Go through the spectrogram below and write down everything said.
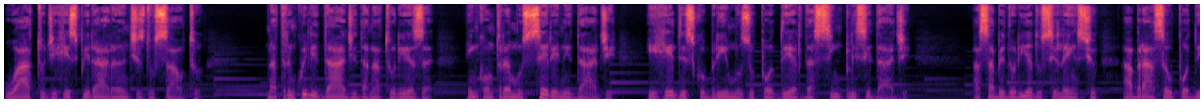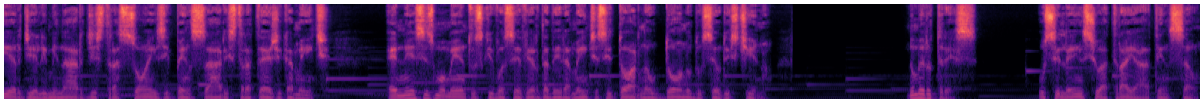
o ato de respirar antes do salto. Na tranquilidade da natureza, encontramos serenidade e redescobrimos o poder da simplicidade. A sabedoria do silêncio abraça o poder de eliminar distrações e pensar estrategicamente. É nesses momentos que você verdadeiramente se torna o dono do seu destino. Número 3. O silêncio atrai a atenção.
